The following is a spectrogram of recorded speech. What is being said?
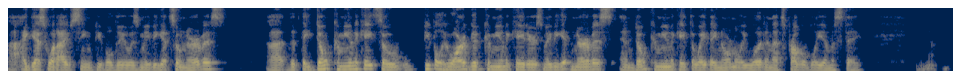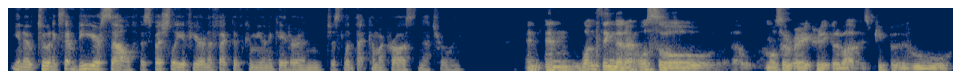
I guess what I've seen people do is maybe get so nervous uh, that they don't communicate. So people who are good communicators maybe get nervous and don't communicate the way they normally would, and that's probably a mistake. You know, to an extent, be yourself, especially if you're an effective communicator, and just let that come across naturally. And and one thing that I also uh, I'm also very critical about is people who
